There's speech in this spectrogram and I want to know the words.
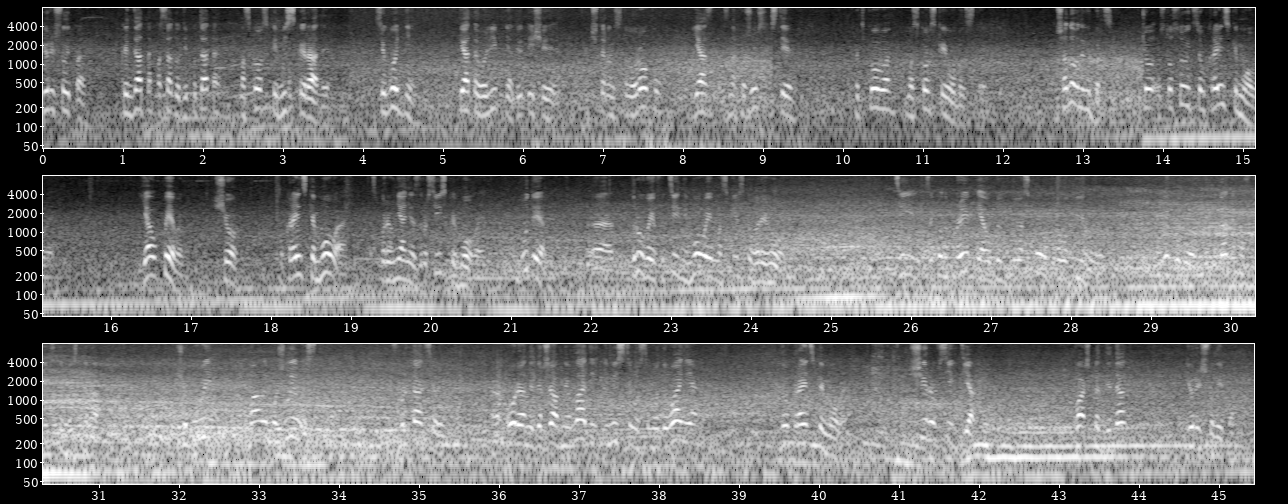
Юрій Шулипа, кандидат на посаду депутата Московської міської ради. Сьогодні, 5 липня 2014 року, я знаходжусь в місті Хотьково Московської області. Шановні виборці, що стосується української мови, я впевнений, що українська мова з порівняння з російською мовою буде е, другою офіційною мовою Москвівського регіону. Цей законопроект я обов'язково пролобірую, мали можливість звертатися в е, органи державної влади і місцевого самоврядування до української мови. Щиро всіх дякую. Ваш кандидат Юрій Шулипа.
